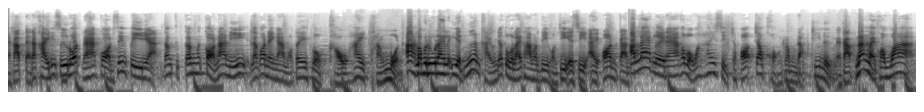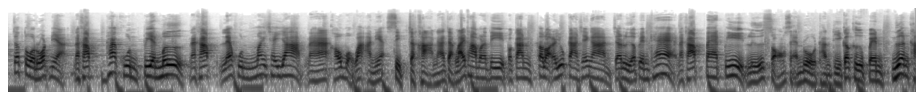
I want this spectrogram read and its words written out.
นะครับแต่ถ้าใครที่ซื้อรถนะฮะก่อนสิ้นปีเนี่ยตั้งตั้งก่อนหน้านี้แล้วก็ในงาน Motor Expo เขาให้ทั้งหมดอะเรามาดูรายละเอียดเงื่อนไขของเจ้าตัวไลฟ์ไทม์วันตีของ GAC Ion กัน อันแรกเลยนะเขาบอกว่าให้สิทธิ์เฉพาะเจ้าของลำดับที่1นะครับนั่นหมายความว่าเจ้าตัวรถเนี่ยนะครับถ้าคุณเปลี่ยนมือนะครับแล้วคุณไม่ใช่ญาตินะฮะเขาบอกว่าอันเนี้ยสิทธิ์จะขาดนะจากไลฟ์ไทม์วันตีประกันตลอดอายุการใช้งานจะเหลือเป็นแค่นะครับ8ปีหรือ 2 0 0 0 0 0โรทันทีก็คือเป็นเงื่อนไข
